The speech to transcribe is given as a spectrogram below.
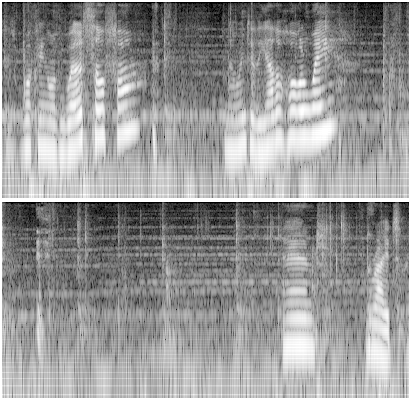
This is working out well so far. Now into the other hallway. And right, I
